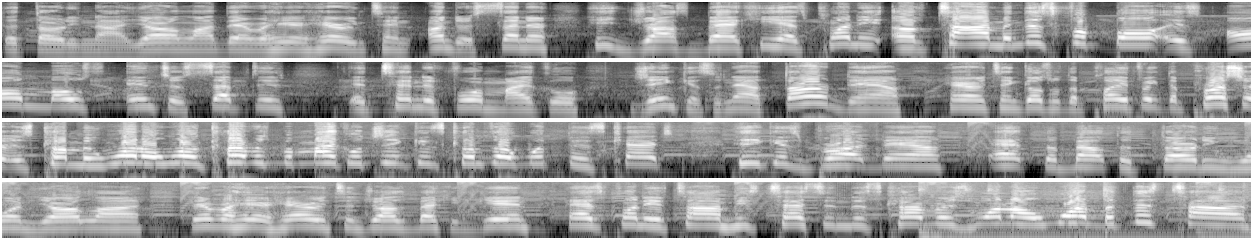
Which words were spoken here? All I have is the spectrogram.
the 39-yard line. Then right here, Harrington under center. He drops back. He has plenty of time, and this football is almost intercepted intended for Michael Jenkins. So now third down, Harrington goes with the play fake. The pressure is coming one-on-one coverage, but Michael Jenkins comes up with this catch. He gets brought down at about the 31-yard line. Then right here, Harrington drives back again. Has plenty of time. He's testing this coverage one-on-one, but this time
